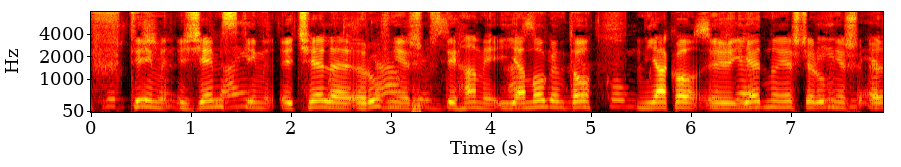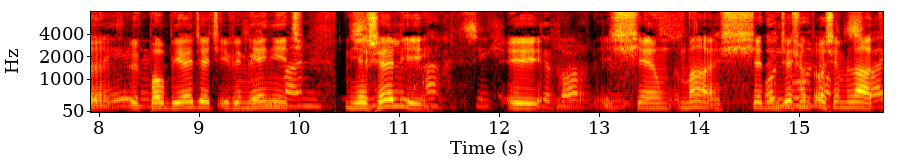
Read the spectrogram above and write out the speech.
w tym ziemskim ciele również wzdychamy. I ja mogę to jako y, jedno jeszcze również e, powiedzieć i wymienić. Jeżeli się ma 78 lat,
